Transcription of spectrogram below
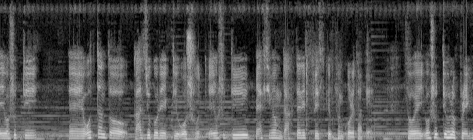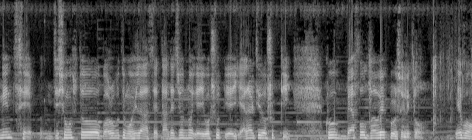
এই ওষুধটি অত্যন্ত কার্যকরী একটি ওষুধ। এই ওষুধটি ম্যাক্সিমাম ডাক্তারি প্রেসক্রিপশন করে থাকে। তো এই ওষুধটি হলো প্রেগনেন্ট সেপ যে সমস্ত গর্ভবতী মহিলা আছে, তাদের জন্য এই ওষুধ, এই অ্যালার্জির ওষুধটি খুব ব্যাপকভাবে প্রচলিত। এবং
